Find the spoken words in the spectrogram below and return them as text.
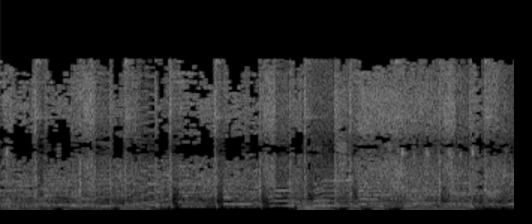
my gosh, I so quick right now.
